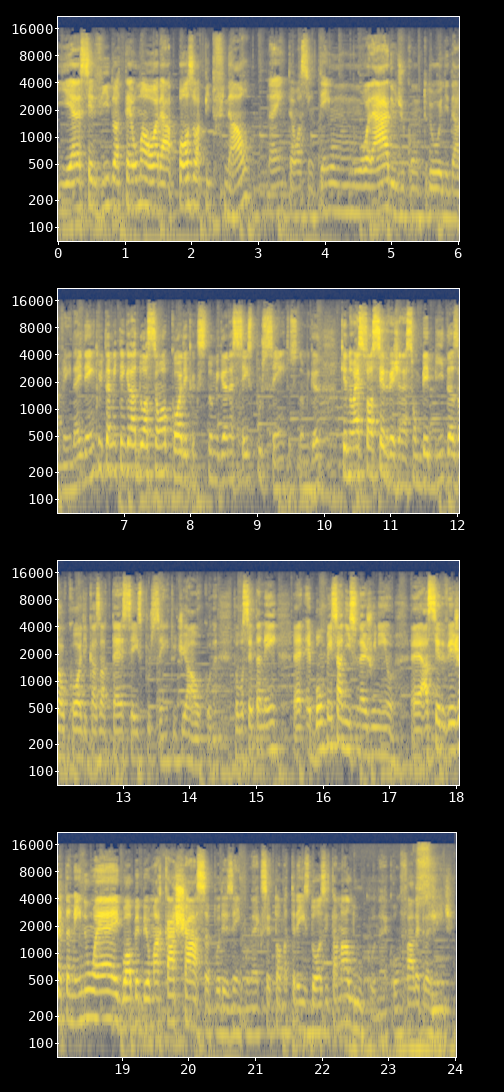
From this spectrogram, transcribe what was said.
e era servido até uma hora após o apito final, né? Então, assim, tem um horário de controle da venda aí dentro e também tem graduação alcoólica, que se não me engano é 6%, se não me engano, porque não é só cerveja, né? São bebidas alcoólicas até 6% de álcool, né? Então você também, é, é bom pensar nisso, né, Juninho? É, a cerveja também não é igual beber uma cachaça, por exemplo, né? Que você toma três doses e tá maluco, né? Como fala pra gente.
